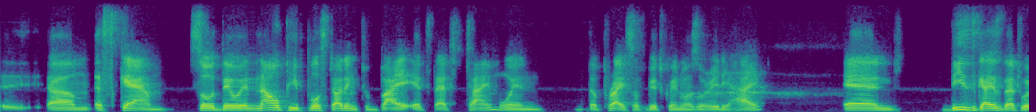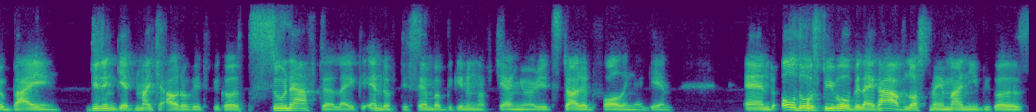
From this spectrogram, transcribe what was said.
uh, um, a scam, so there were now people starting to buy at that time when the price of Bitcoin was already high. And these guys that were buying didn't get much out of it because soon after, like end of December, beginning of January, it started falling again. And all those people will be like, ah, I've lost my money because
